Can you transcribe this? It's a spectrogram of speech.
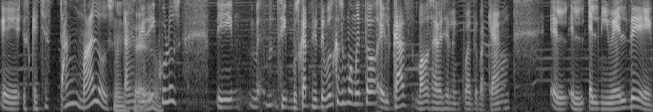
eh, sketches tan malos, ¿En tan serio? ridículos. Y si, busca- si te buscas un momento el cast, vamos a ver si lo encuentro para que hagan el, el- el nivel de,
